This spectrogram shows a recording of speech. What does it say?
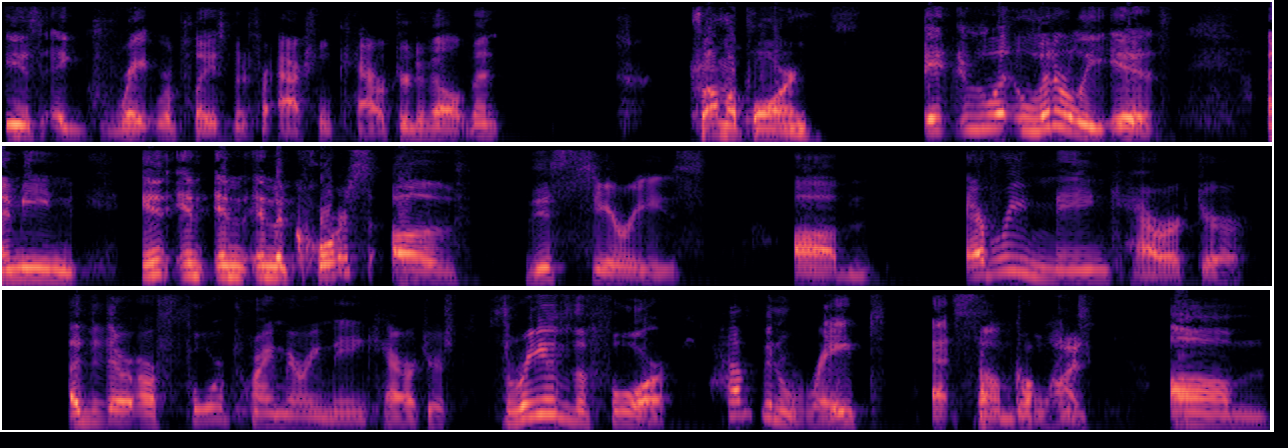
is a great replacement for actual character development. Trauma porn. It li- literally is. I mean, in, in, in, in the course of this series, um, every main character, uh, there are four primary main characters. Three of the four have been raped at some point. Um,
